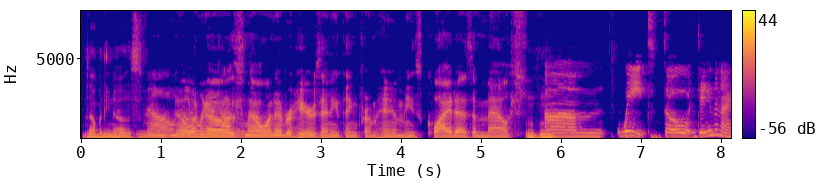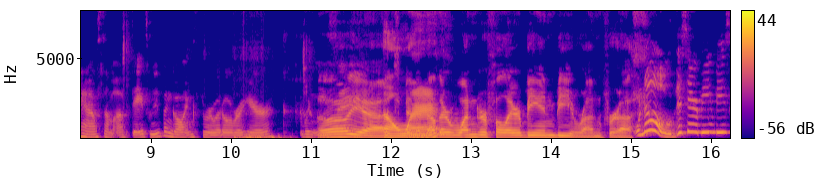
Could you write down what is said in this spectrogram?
Nobody knows. No, no don't one knows. No one ever hears anything from him. He's quiet as a mouse. Mhm. Um, wait. So Dave and I have some updates. We've been going through it over here. Oh say? yeah, it's Oh, been wow. another wonderful Airbnb run for us. Well, no, this Airbnb is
